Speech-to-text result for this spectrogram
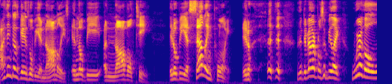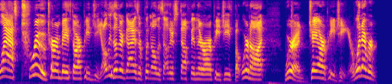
I think those games will be anomalies and they'll be a novelty. It'll be a selling point. It'll, the developers would be like, we're the last true turn based RPG. All these other guys are putting all this other stuff in their RPGs, but we're not we're a JRPG or whatever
